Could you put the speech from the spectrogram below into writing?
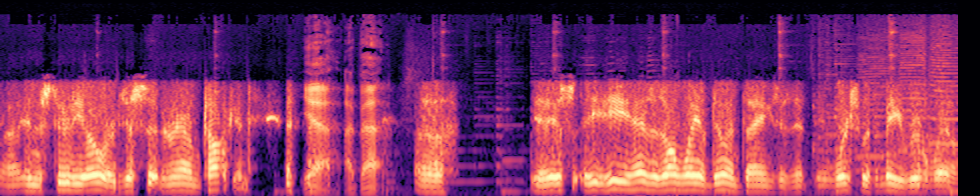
uh, in the studio or just sitting around talking. Yeah, I bet. Uh, it's, he he has his own way of doing things, and it, it works with me real well.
